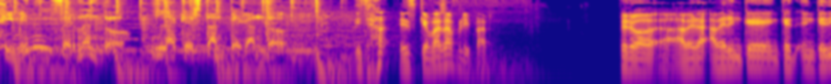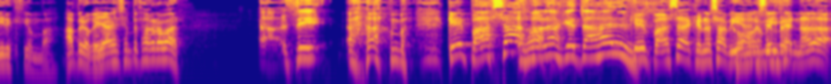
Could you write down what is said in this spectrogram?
Jimeno y Fernando, la que están pegando. Es que vas a flipar. Pero, a ver, a ver en qué, en qué, en qué dirección va. Ah, pero que ya se empezó a grabar. sí. ¿Qué pasa? Hola, ¿qué tal? ¿Qué pasa? Que no sabía, Como no me dices nada.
